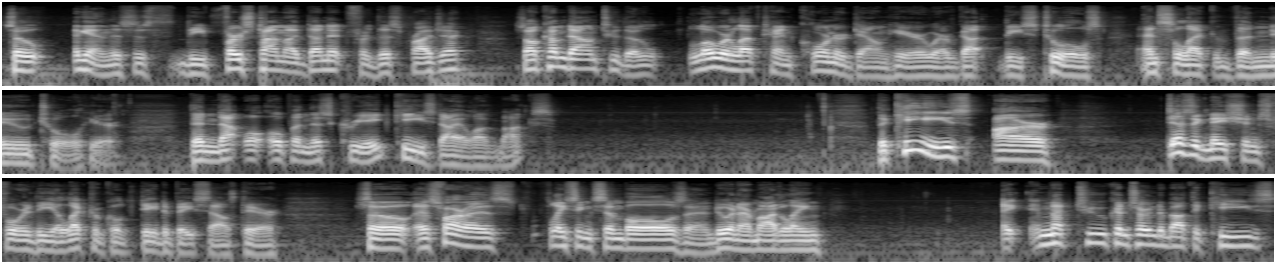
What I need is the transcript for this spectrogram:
So again, this is the first time I've done it for this project. So I'll come down to the lower left-hand corner down here where I've got these tools and select the new tool here. Then that will open this Create Keys dialog box. The keys are designations for the electrical database out there. So as far as placing symbols and doing our modeling, I'm not too concerned about the keys.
